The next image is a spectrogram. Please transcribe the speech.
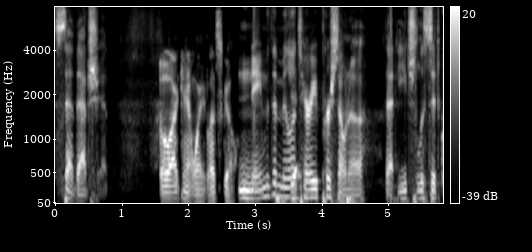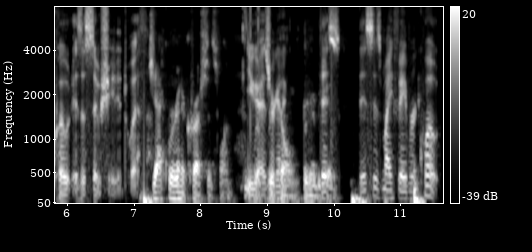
said that shit. Oh, I can't wait. Let's go. Name the military persona that each listed quote is associated with. Jack, we're gonna crush this one. You We're- guys are we're gonna going- we're gonna be this this is my favorite quote.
